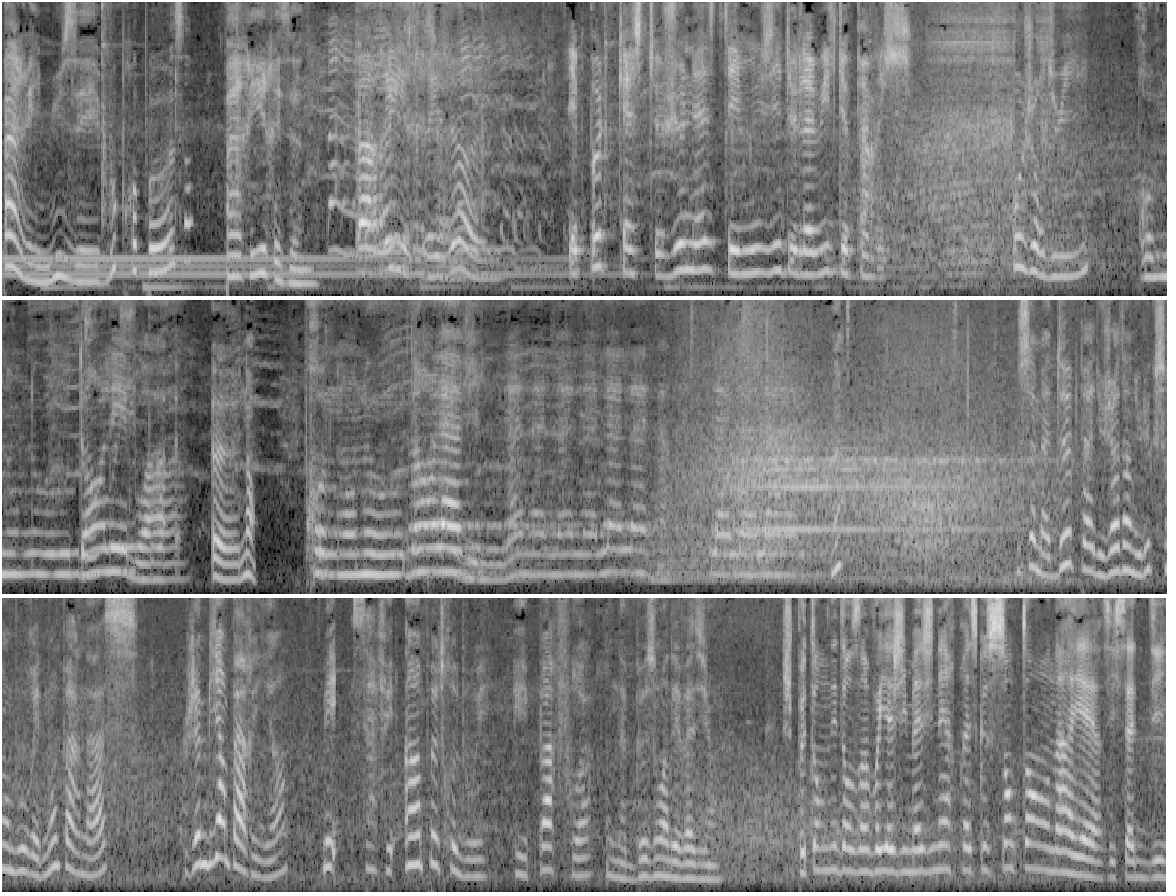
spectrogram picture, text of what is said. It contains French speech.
Paris Musée vous propose Paris résonne. Paris résonne. Les podcasts jeunesse des musées de la ville de Paris. Aujourd'hui, promenons-nous dans les bois. Euh, non. Promenons-nous dans la ville. La la la la la la la la la la. Hein? Nous sommes à deux pas du jardin du Luxembourg et de Montparnasse. J'aime bien Paris, hein, mais ça fait un peu trop de bruit. Et parfois, on a besoin d'évasion. Je peux t'emmener dans un voyage imaginaire presque 100 ans en arrière, si ça te dit.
